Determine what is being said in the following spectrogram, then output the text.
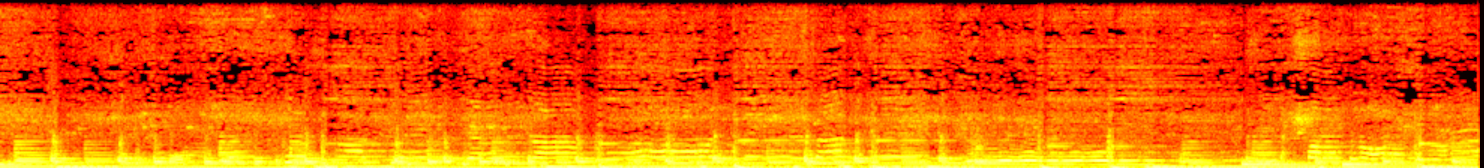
Oh, oh, oh.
